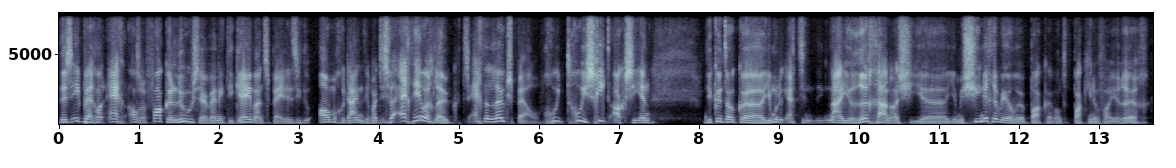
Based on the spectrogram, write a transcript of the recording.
Dus ik ben gewoon echt als een fucking loser ben ik die game aan het spelen. Dus ik doe allemaal gordijnen dicht. Maar het is wel echt heel erg leuk. Het is echt een leuk spel. Goeie, schietactie. En je, kunt ook, uh, je moet ook echt naar je rug gaan als je je, je machinegeweer wil pakken. Want dan pak je hem van je rug.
